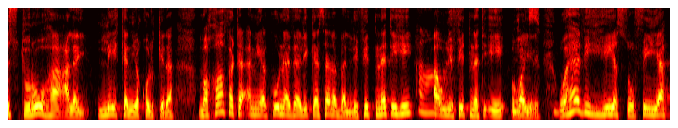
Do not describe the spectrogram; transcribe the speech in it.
"استروها علي". ليه كان يقول كده؟ مخافة أن يكون ذلك سببًا لفتنته آه. أو لفتنة إيه؟ غيره. وهذه هي الصوفية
